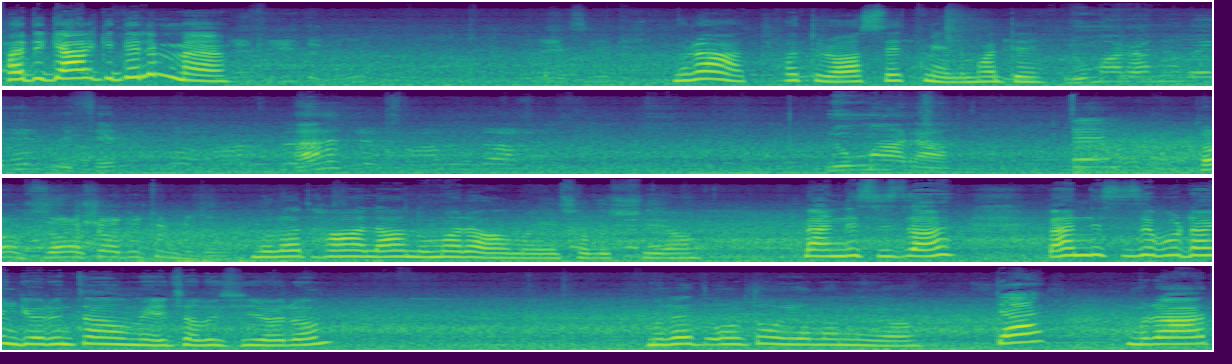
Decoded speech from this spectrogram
Hadi gel gidelim mi? Murat hadi rahatsız etmeyelim hadi. Numaranı verir misin? Ha? Numara. Tamam siz aşağıda oturun o zaman. Murat hala numara almaya çalışıyor. Ben de sizden ben de size buradan görüntü almaya çalışıyorum. Murat orada oyalanıyor. Gel Murat.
